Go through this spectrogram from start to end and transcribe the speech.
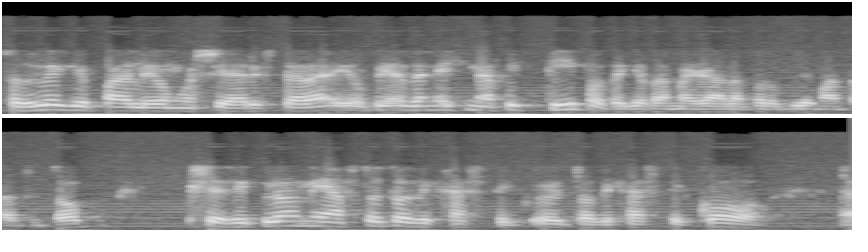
Σας λέω και πάλι όμως η αριστερά η οποία δεν έχει να πει τίποτα για τα μεγάλα προβλήματα του τόπου ξεδιπλώνει αυτό το διχαστικό, το διχαστικό ε,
